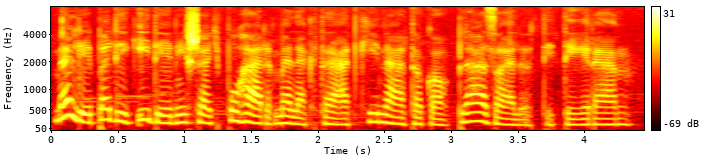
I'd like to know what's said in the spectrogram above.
mellé pedig idén is egy pohár meleg teát kínáltak a pláza előtti téren.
